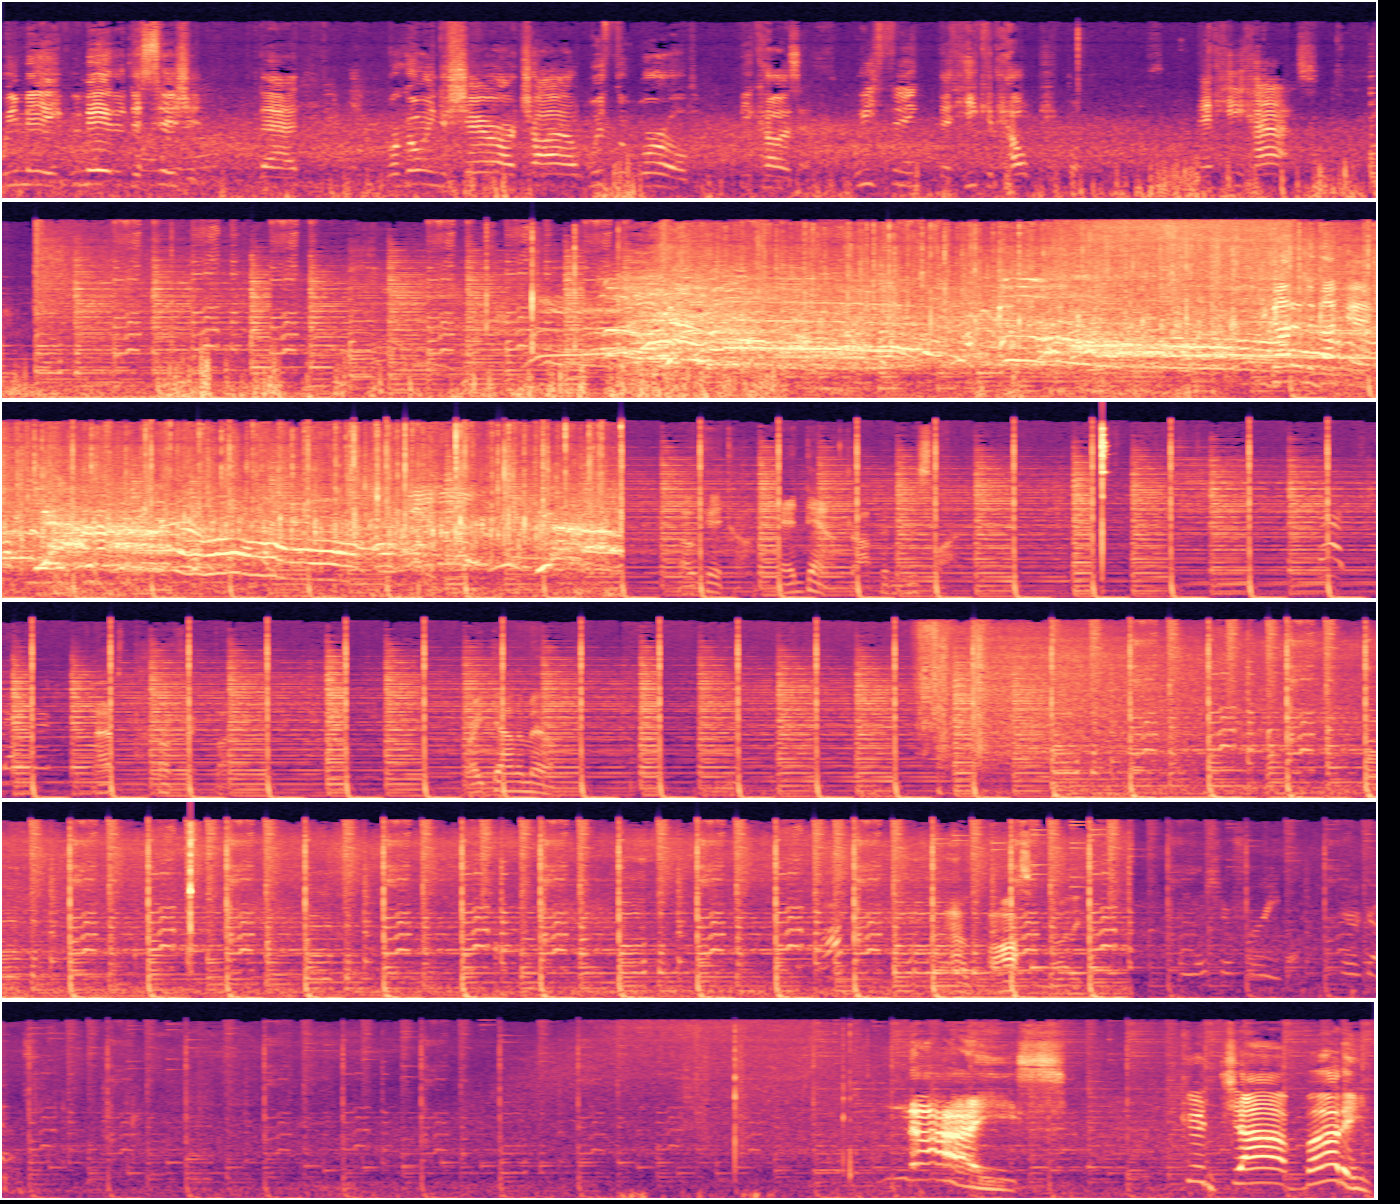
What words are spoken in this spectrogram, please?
we made we made a decision that we're going to share our child with the world because we think that he can help people, and he has. You got in the bucket. Okay, Tom, head down, drop it in the slide. Down the middle. That was awesome, buddy. Nice! Good job, buddy.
